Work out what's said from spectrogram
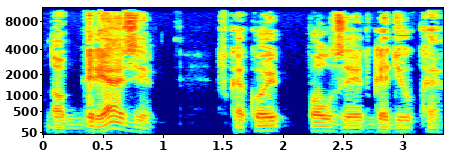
но к грязи, в какой ползает гадюка.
